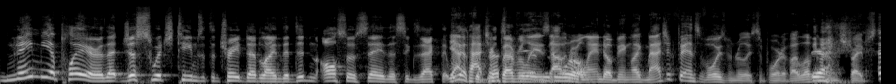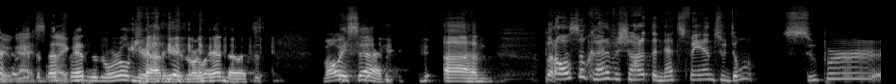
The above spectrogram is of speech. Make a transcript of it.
name me a player that just switched teams at the trade deadline that didn't also say this exact thing. Yeah, Patrick Beverley is out in Orlando being like, Magic fans have always been really supportive. I love yeah. the stripes too, guys. the best like, fans in the world here out here in Orlando. It's just, I've always said. Um, but also kind of a shot at the Nets fans who don't super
